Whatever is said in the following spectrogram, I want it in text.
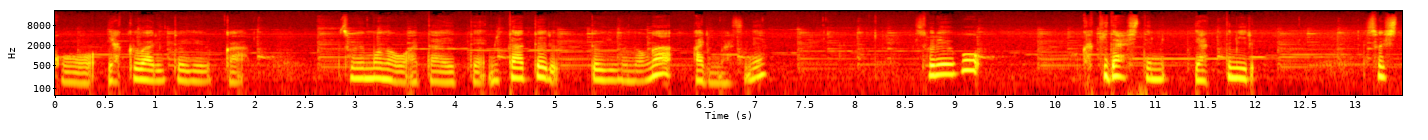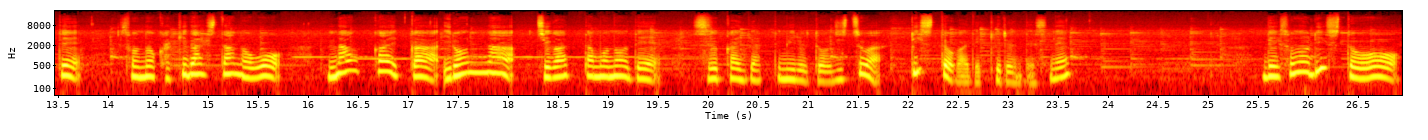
こう役割というかそういうものを与えて見立てるというのがありますね。それを書き出してみやってみるそしてその書き出したのを何回かいろんな違ったもので数回やってみると実はリストができるんですね。でそのリストを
